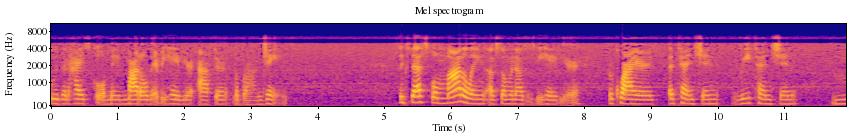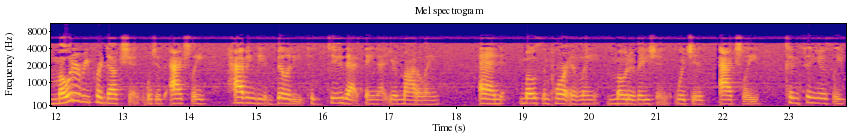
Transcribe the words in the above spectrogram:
who is in high school may model their behavior after LeBron James. Successful modeling of someone else's behavior requires attention, retention, motor reproduction, which is actually having the ability to do that thing that you're modeling, and most importantly, motivation, which is actually continuously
